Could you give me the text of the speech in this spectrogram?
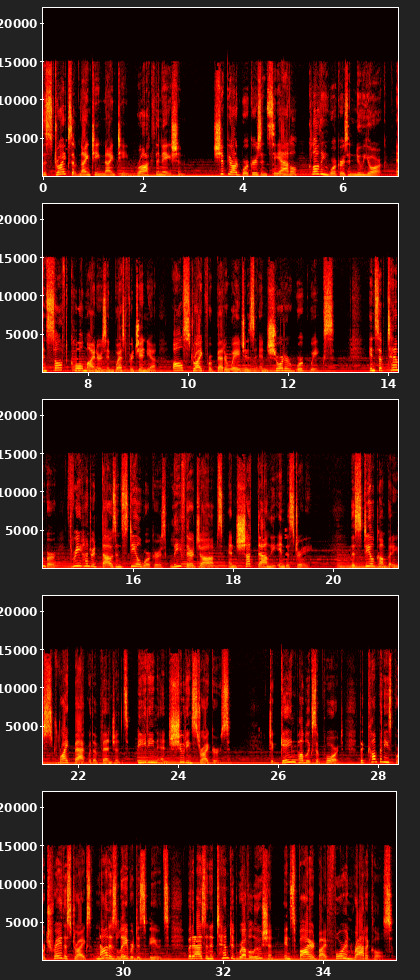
The strikes of 1919 rock the nation. Shipyard workers in Seattle, clothing workers in New York, and soft coal miners in West Virginia all strike for better wages and shorter work weeks. In September, 300,000 steelworkers leave their jobs and shut down the industry. The steel companies strike back with a vengeance, beating and shooting strikers. To gain public support, the companies portray the strikes not as labor disputes, but as an attempted revolution inspired by foreign radicals.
